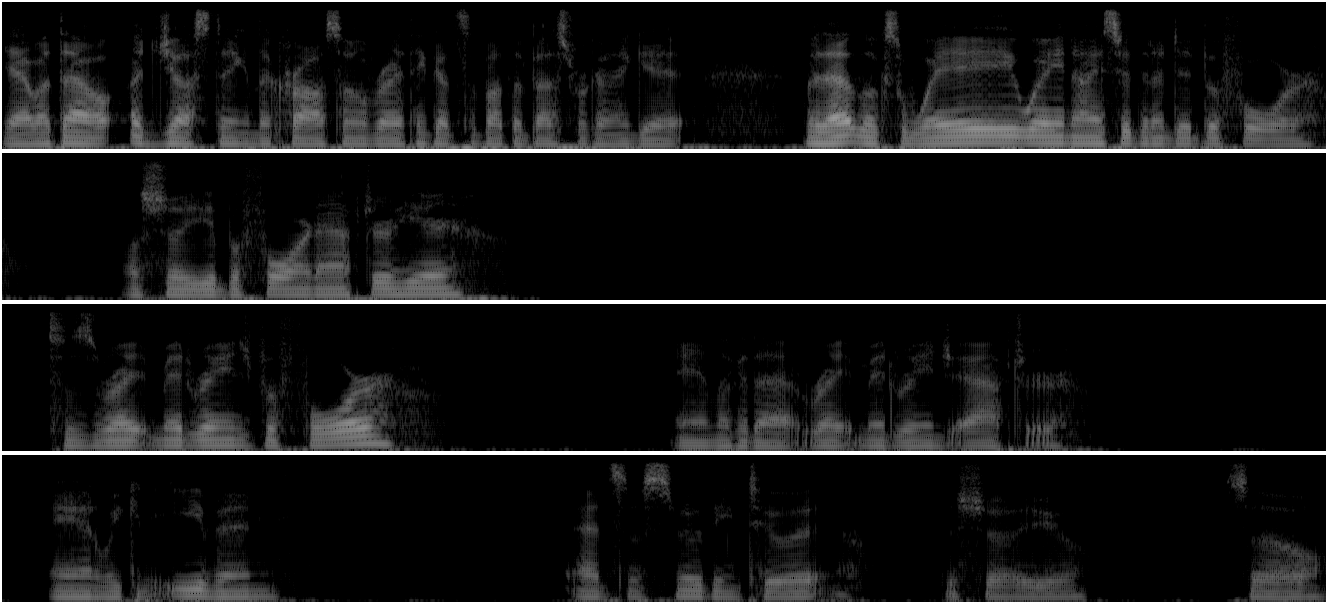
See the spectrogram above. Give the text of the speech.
Yeah, without adjusting the crossover, I think that's about the best we're going to get. But that looks way, way nicer than it did before. I'll show you before and after here. This was right mid-range before. And look at that, right mid-range after. And we can even add some smoothing to it to show you. So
